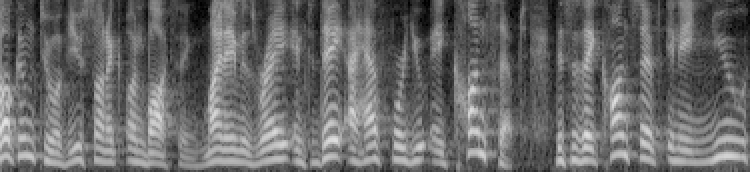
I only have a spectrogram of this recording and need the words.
Welcome to a ViewSonic unboxing. My name is Ray and today I have for you a concept. This is a concept in a new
